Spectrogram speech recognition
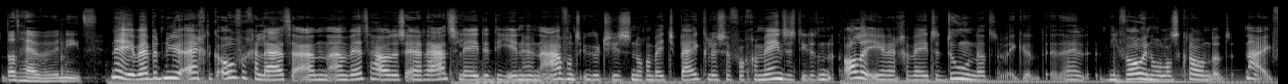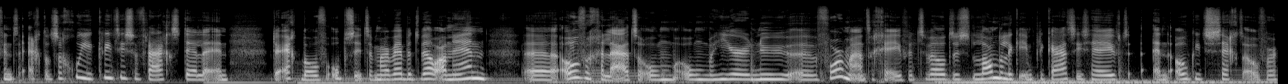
dat, hebben we niet. Nee, we hebben het nu eigenlijk overgelaten aan, aan wethouders en raadsleden die in hun avonduurtjes nog een beetje bijklussen voor gemeentes, die dat in alle eer en geweten doen. Dat, ik, het niveau in Hollands Kroon, dat, nou, ik vind echt dat ze goede kritische vragen stellen en er echt bovenop zitten. Maar we hebben het wel aan hen uh, overgelaten om, om hier nu uh, vorm aan te geven. Terwijl het dus landelijke implicaties heeft en ook iets zegt over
